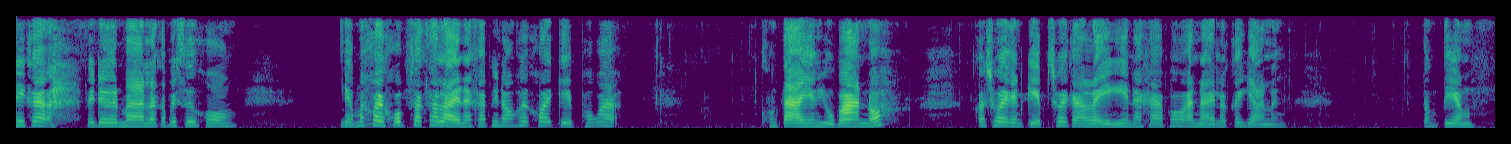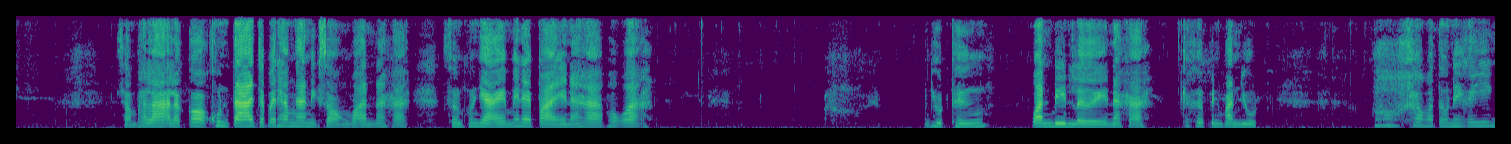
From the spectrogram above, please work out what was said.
นี่ก็ไปเดินมาแล้วก็ไปซื้อของยังไม่ค่อยครบสักเท่าไหร่นะคะ พี่น้องค่อย ๆ เก็บ เพราะว่าคุณตายังอยู่บ้านเนาะก็ช่วยกันเก็บช่วยกันอะไรอย่างนี้นะคะ เพราะว่าอันไหนแล้วก็อย่างหนึ่ง ต้องเตรียมสัมภาระแล้วก็คุณตาจะไปทำงานอีกสองวันนะคะ ส่วนคุณยายไม่ได้ไปนะคะ เพราะว่า หยุดถึงวันบินเลยนะคะ ก็คือเป็นวันหยุดเข้ามาตรงนี้ก็ยิ่ง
